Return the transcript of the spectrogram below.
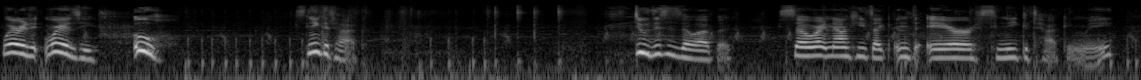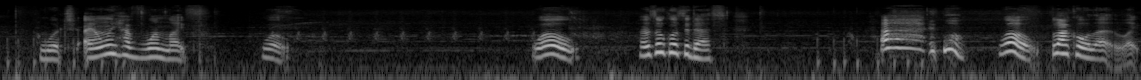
Where is where is he? Ooh, sneak attack. Dude, this is so epic. So right now he's like in the air, sneak attacking me, which I only have one life. Whoa. Whoa. I was so close to death. Ah! Whoa! Whoa! Black hole that like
